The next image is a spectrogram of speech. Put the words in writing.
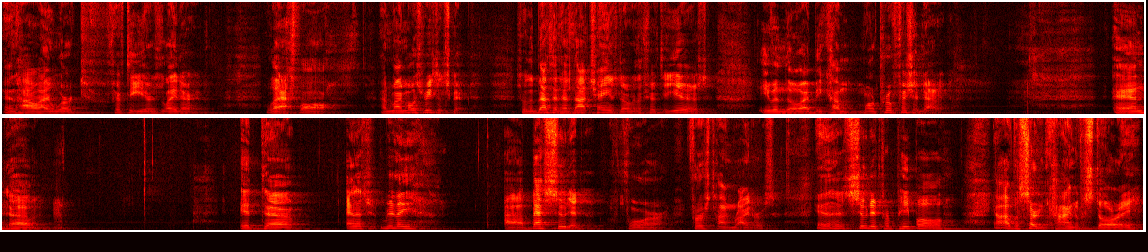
and how I worked 50 years later, last fall, on my most recent script. So the method has not changed over the 50 years, even though I've become more proficient at it. And um, it, uh, and it's really uh, best suited for first-time writers. And it's suited for people of a certain kind of story,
